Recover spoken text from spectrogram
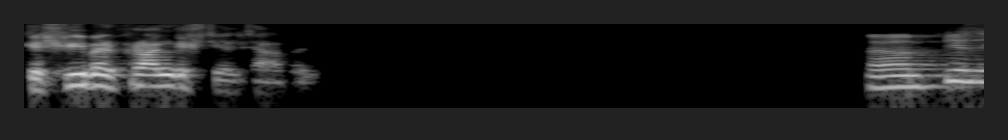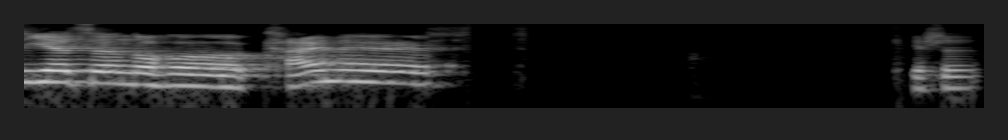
geschrieben Fragen gestellt haben? Äh, bis jetzt noch keine gestellt.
